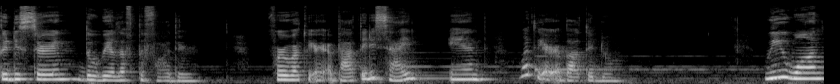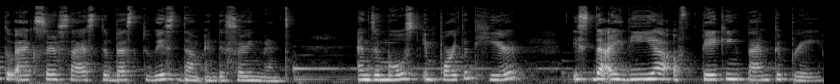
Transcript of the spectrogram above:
to discern the will of the Father for what we are about to decide and what we are about to do. We want to exercise the best wisdom and discernment and the most important here is the idea of taking time to pray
